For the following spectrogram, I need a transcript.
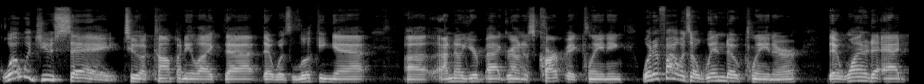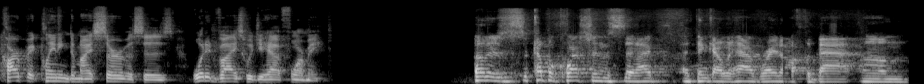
what would you say to a company like that that was looking at? Uh, I know your background is carpet cleaning. What if I was a window cleaner that wanted to add carpet cleaning to my services, what advice would you have for me? Well, there's a couple questions that I, I think I would have right off the bat. Um,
